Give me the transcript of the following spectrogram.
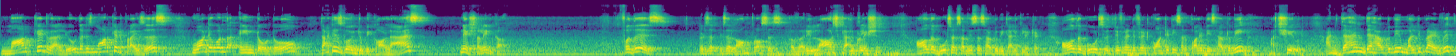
market value that is market prices whatever the in toto that is going to be called as national income. For this it's a, it's a long process a very large calculation all the goods and services have to be calculated. All the goods with different different quantities and qualities have to be achieved. And then they have to be multiplied with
